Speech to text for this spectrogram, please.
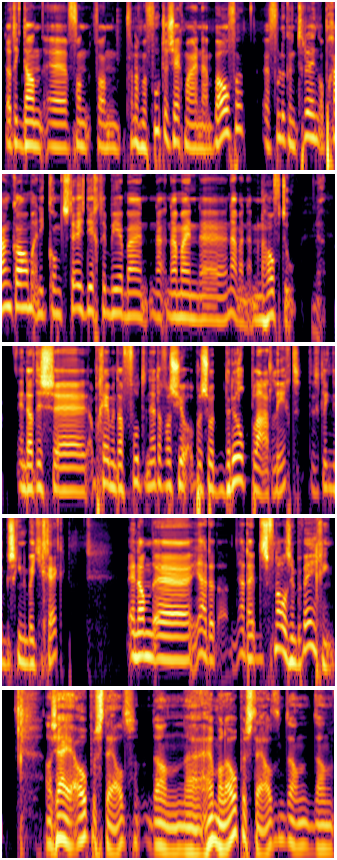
dat ik dan van, van, vanaf mijn voeten zeg maar naar boven voel ik een trilling op gang komen en die komt steeds dichter meer bij, naar, naar, mijn, naar, mijn, naar mijn hoofd toe. Ja. En dat is op een gegeven moment dan voelt het net alsof je op een soort drillplaat ligt. Dat klinkt misschien een beetje gek. En dan, uh, ja, dat, ja, dat is van alles in beweging. Als jij je openstelt, dan uh, helemaal openstelt, dan, dan,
